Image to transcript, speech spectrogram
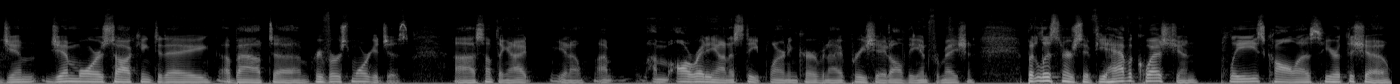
Jim Jim Moore is talking today about uh, reverse mortgages, uh, something I you know I'm I'm already on a steep learning curve, and I appreciate all the information. But listeners, if you have a question, please call us here at the show.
